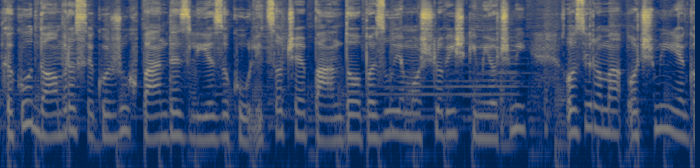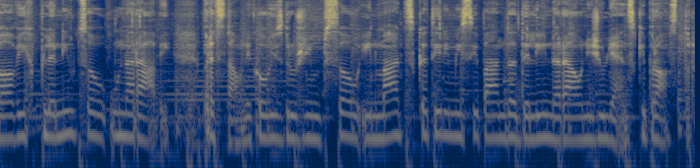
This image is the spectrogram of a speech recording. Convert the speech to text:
kako dobro se kožuh pande zlije z okolico, če pando opazujemo s človeškimi očmi oziroma očmi njegovih plenilcev v naravi, predstavnikov iz družin psov in mat, s katerimi si panda deli naravni življenjski prostor.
